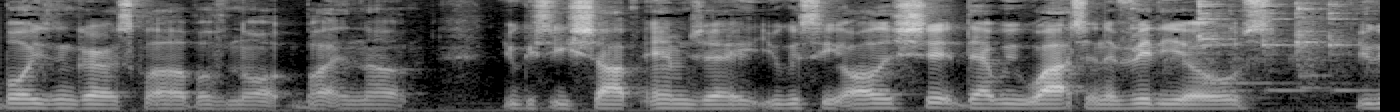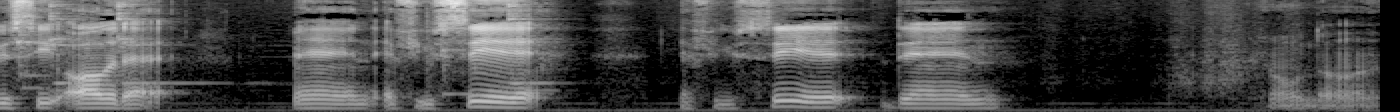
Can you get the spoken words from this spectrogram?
Boys and Girls Club of North button up. You can see Shop MJ. You can see all the shit that we watch in the videos. You can see all of that. And if you see it, if you see it, then hold on.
